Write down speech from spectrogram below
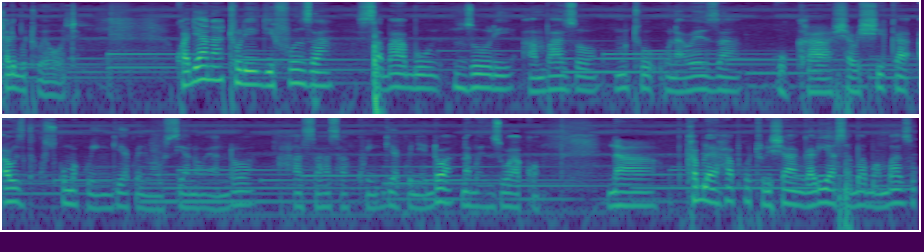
karibu tuwe wote kwa jana tulijifunza sababu nzuri ambazo mtu unaweza ukashawishika au zikakusukuma kuingia kwenye mahusiano ya ndoa hasa hasa kuingia kwenye ndoa na mwenzi wako. Na kabla ya hapo tulishaangalia sababu ambazo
